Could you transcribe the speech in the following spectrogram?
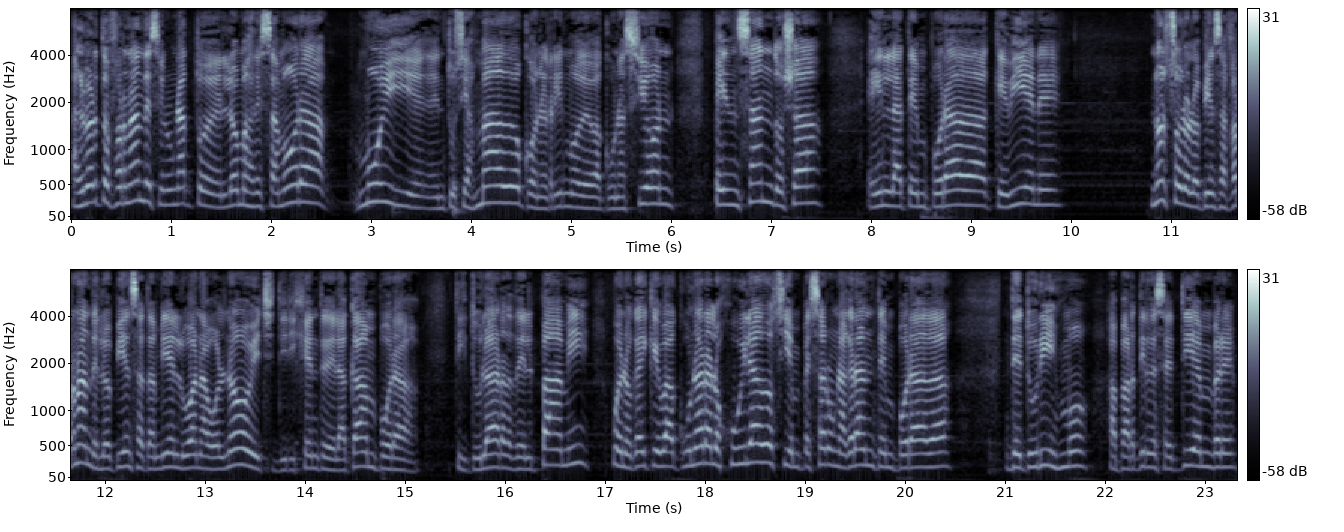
Alberto Fernández en un acto en Lomas de Zamora, muy entusiasmado con el ritmo de vacunación, pensando ya en la temporada que viene. No solo lo piensa Fernández, lo piensa también Luana Volnovich, dirigente de la Cámpora, titular del PAMI. Bueno, que hay que vacunar a los jubilados y empezar una gran temporada de turismo a partir de septiembre.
